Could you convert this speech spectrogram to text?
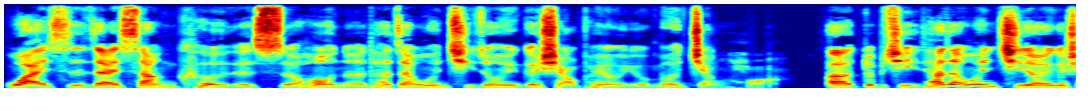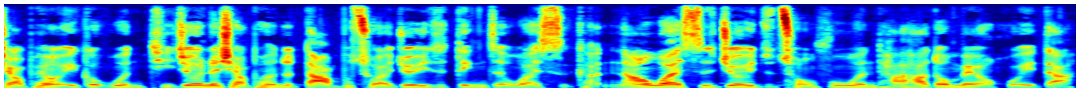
外师在上课的时候呢，他在问其中一个小朋友有没有讲话。呃，对不起，他在问其中一个小朋友一个问题，结果那小朋友就答不出来，就一直盯着外师看，然后外师就一直重复问他，他都没有回答，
